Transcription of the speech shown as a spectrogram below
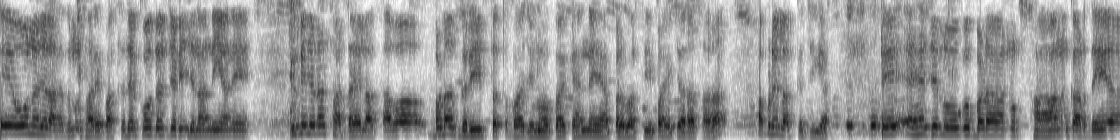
ਇਹ ਉਹ ਨਜ਼ਰ ਆ ਰਿਹਾ ਤੁਹਾਨੂੰ ਸਾਰੇ ਪਾਸੇ। ਦੇਖੋ ਉਧਰ ਜਿਹੜੀ ਜਨਾਨੀਆਂ ਨੇ, ਕਿਉਂਕਿ ਜਿਹੜਾ ਸਾਡਾ ਇਲਾਕਾ ਵਾ, ਬੜਾ ਗਰੀਬ ਤਤਬਾ ਜਿਹਨੂੰ ਆਪਾਂ ਕਹਿੰਦੇ ਆ ਪ੍ਰਵਾਸੀ ਭਾਈਚਾਰਾ ਸਾਰਾ ਆਪਣੇ ਇਲਾਕੇ 'ਚ ਹੀ ਆ। ਤੇ ਇਹੋ ਜਿਹੇ ਲੋਕ ਬੜਾ ਨੁਕਸਾਨ ਕਰਦੇ ਆ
